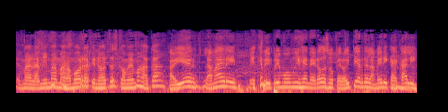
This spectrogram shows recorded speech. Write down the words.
Es más, la misma mazamorra que nosotros comemos acá. Javier, la madre, es que mi primo es muy generoso, pero hoy pierde la América de Cali.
